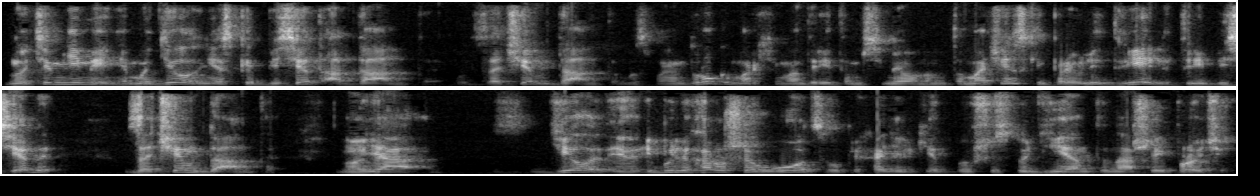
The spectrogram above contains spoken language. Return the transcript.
Но тем не менее, мы делали несколько бесед о Данте. Вот зачем Данте? Мы с моим другом, архимандритом Симеоном Томачинским, провели две или три беседы «Зачем Данте?». Но я делал, и были хорошие отзывы, приходили какие-то бывшие студенты наши и прочее.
